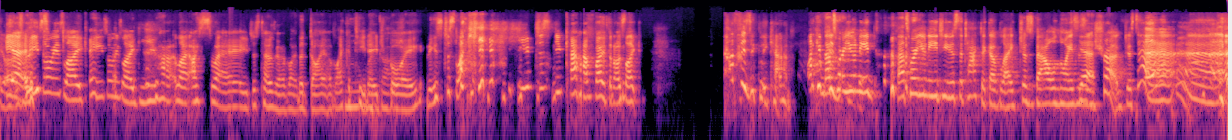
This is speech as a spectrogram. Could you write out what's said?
yeah, he's always like, he's always like, you have like, I swear, he just tells me of like the diet of like a oh teenage boy, and he's just like, you just you can't have both. And I was like, I physically can. Can. That's where you need. That's where you need to use the tactic of like just vowel noises yeah. and shrug. Just. Ah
